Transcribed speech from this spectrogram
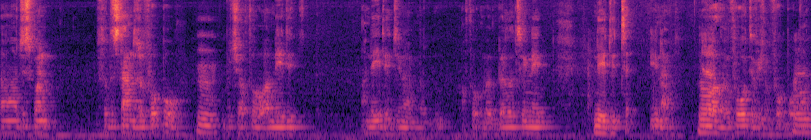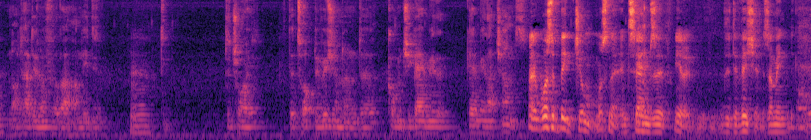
Uh, I just went for the standard of football, Mm. which I thought I needed. I needed, you know, I thought mobility need, needed, to, you know, Yeah. rather than fourth division football. Yeah. I'd, I'd had enough of that. I needed Yeah. to try the top division, and uh, Coventry gave me the, gave me that chance. And it was a big jump, wasn't it, in terms of you know the divisions? I mean, Oh,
